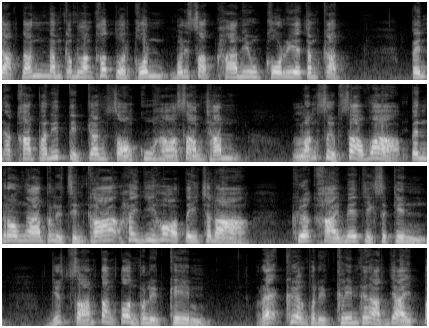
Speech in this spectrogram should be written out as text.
จากนั้นนำกำลังเข้าตรวจค้นบริษัทฮานิวโคเรียจำกัด เป็นอาคารพาณิชย์ติดกัน 2 คูหา 3 ชั้น หลังสืบทราบว่าเป็นโรงงานผลิตสินค้าให้ยี่ห้อตีชดา เครือข่ายเมจิกสกิน ยึดสารตั้งต้นผลิตครีม และเครื่องผลิตครีมขนาดใหญ่ไป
